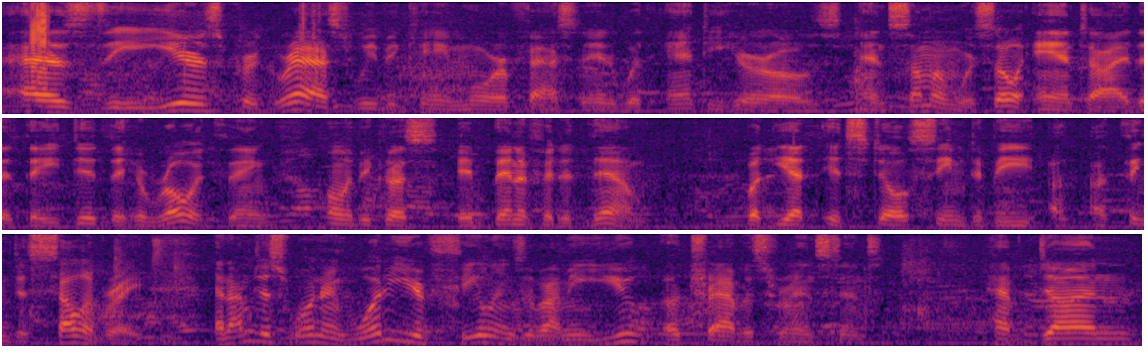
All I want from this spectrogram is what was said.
As the years progressed, we became more fascinated with anti-heroes, and some of them were so anti that they did the heroic thing only because it benefited them but yet it still seemed to be a, a thing to celebrate. And I'm just wondering, what are your feelings about? I mean, you, uh, Travis, for instance, have done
